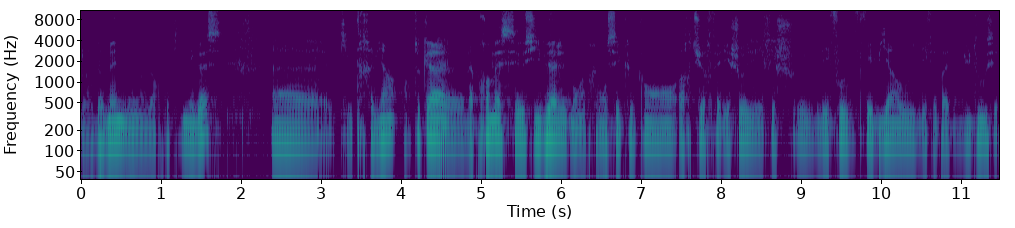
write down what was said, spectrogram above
leur domaine, euh, leur petit négoce. Euh, qui est très bien. En tout cas, euh, la promesse c'est aussi belle. Bon, après, on sait que quand Arthur fait les choses, il les fait, cho- il les faut- fait bien ou il les fait pas du tout. C'est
